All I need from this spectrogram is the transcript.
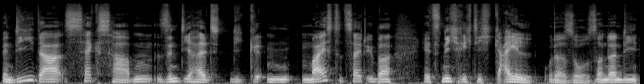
wenn die da Sex haben, sind die halt die meiste Zeit über jetzt nicht richtig geil oder so, sondern die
